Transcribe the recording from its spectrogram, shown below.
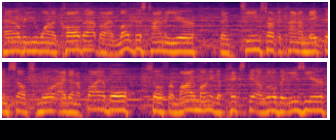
however you want to call that. But I love this time of year. The teams start to kind of make themselves more identifiable. So for my money, the picks get a little bit easier.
